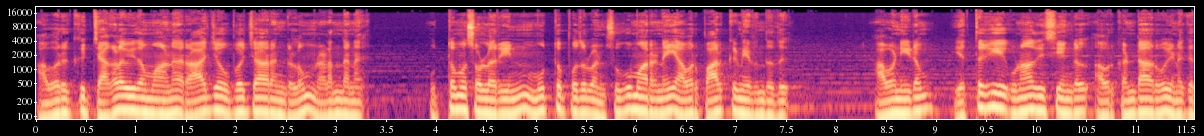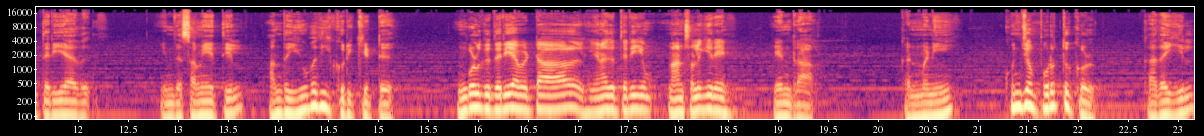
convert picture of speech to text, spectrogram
அவருக்கு சகலவிதமான ராஜ உபச்சாரங்களும் நடந்தன. உத்தம சோழரின் மூத்த புதல்வன் சுகுமாரனை அவர் பார்க்க நேர்ந்தது. அவனிடம் எத்தகைய குணாதிசயங்கள் அவர் கண்டாரோ எனக்கு தெரியாது. இந்த சமயத்தில் அந்த யுவதி குறுக்கிட்டு உங்களுக்கு தெரியாவிட்டால் எனக்கு தெரியும் நான் சொல்கிறேன் என்றாள். கண்மணி கொஞ்சம் பொறுத்துக்கொள். கதையில்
